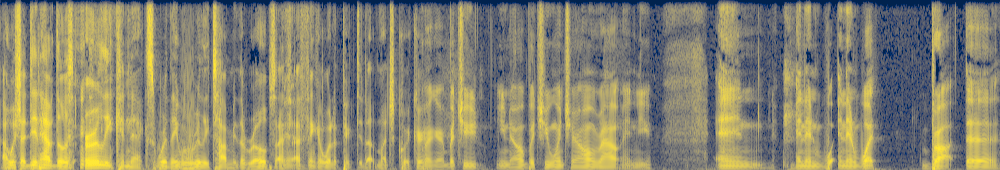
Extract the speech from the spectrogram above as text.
I wish I did have those early connects where they were really taught me the ropes. I, Yeah. I think I would have picked it up much quicker. quicker. But you, you know, but you went your own route, and you, and and then and then what brought the,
